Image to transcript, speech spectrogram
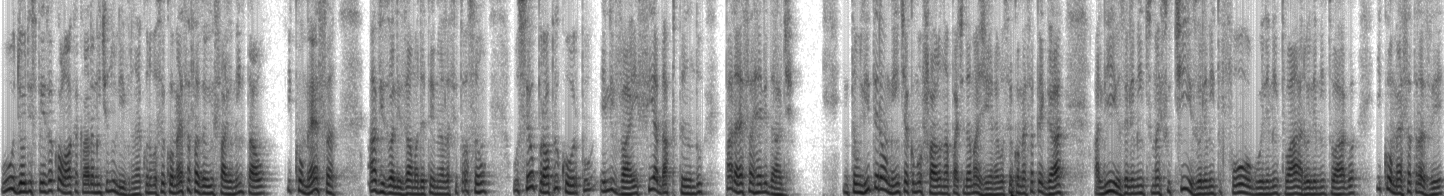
o Joe Dispenza coloca claramente no livro, né? Quando você começa a fazer o ensaio mental e começa a visualizar uma determinada situação, o seu próprio corpo ele vai se adaptando para essa realidade. Então, literalmente é como eu falo na parte da magia, né? Você começa a pegar ali os elementos mais sutis, o elemento fogo, o elemento ar, o elemento água, e começa a trazer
